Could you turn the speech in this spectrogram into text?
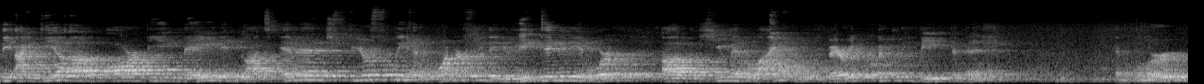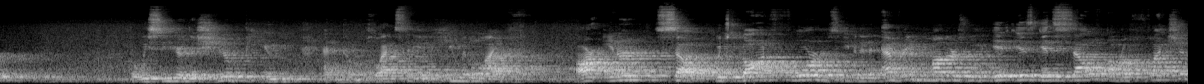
the idea of our being made in God's image, fearfully and wonderfully, the unique dignity and worth of human life will very quickly be diminished and blurred. But we see here the sheer beauty and complexity of human life our inner self, which God forms even in every mother's womb, it is itself a reflection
